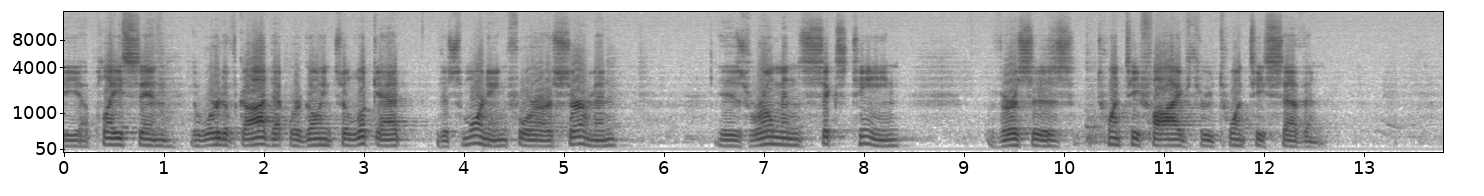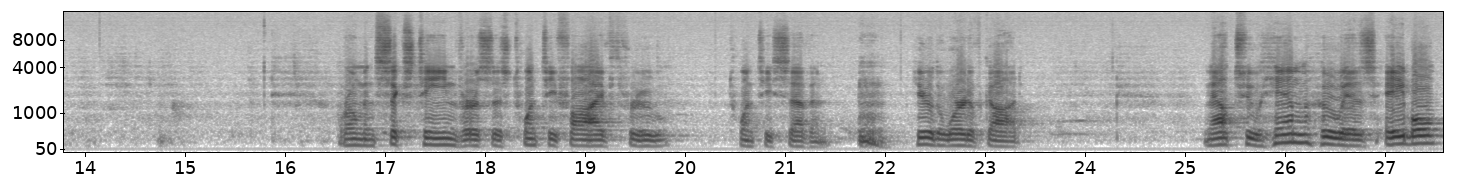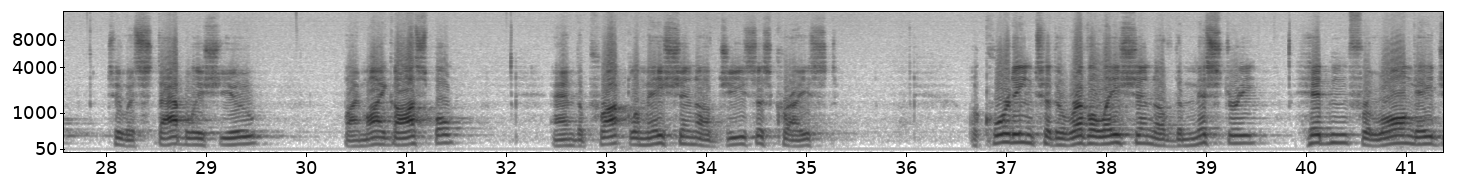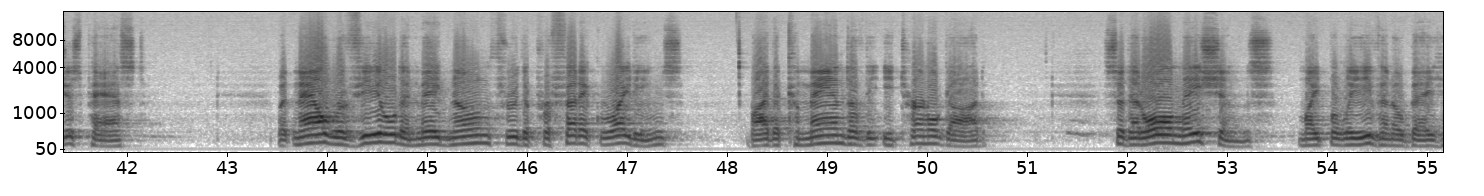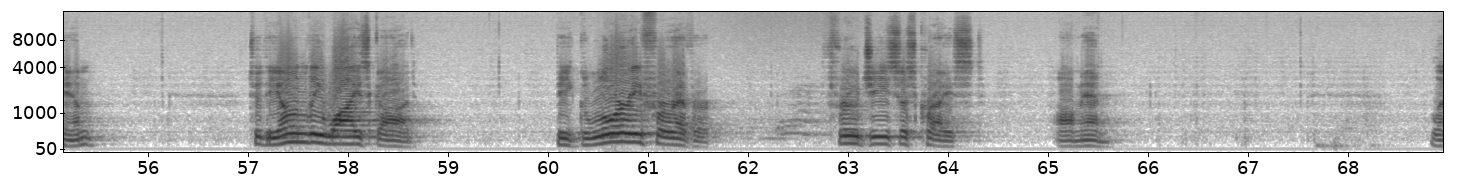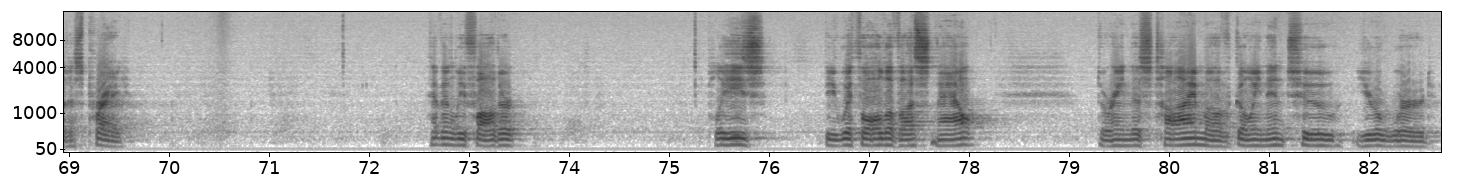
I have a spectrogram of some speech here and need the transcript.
The uh, place in the Word of God that we're going to look at this morning for our sermon is Romans 16, verses 25 through 27. Romans 16, verses 25 through 27. Hear the Word of God. Now, to him who is able to establish you by my gospel and the proclamation of Jesus Christ, according to the revelation of the mystery hidden for long ages past, but now revealed and made known through the prophetic writings by the command of the eternal God, so that all nations might believe and obey him. To the only wise God, be glory forever through Jesus Christ. Amen. Let us pray. Heavenly Father, please be with all of us now during this time of going into your word.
